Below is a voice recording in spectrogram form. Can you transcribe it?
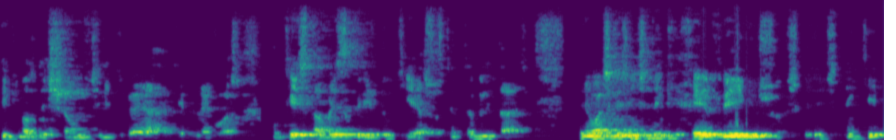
que, que nós deixamos de ganhar aquele negócio, porque estava escrito que é sustentabilidade. Eu acho que a gente tem que rever isso, acho que a gente tem que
